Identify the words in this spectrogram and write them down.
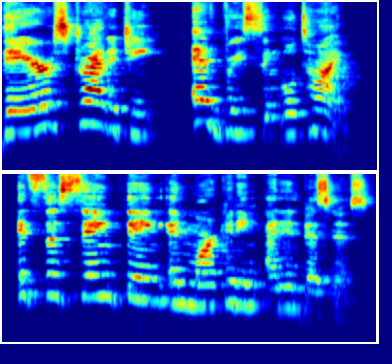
their strategy every single time. It's the same thing in marketing and in business.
